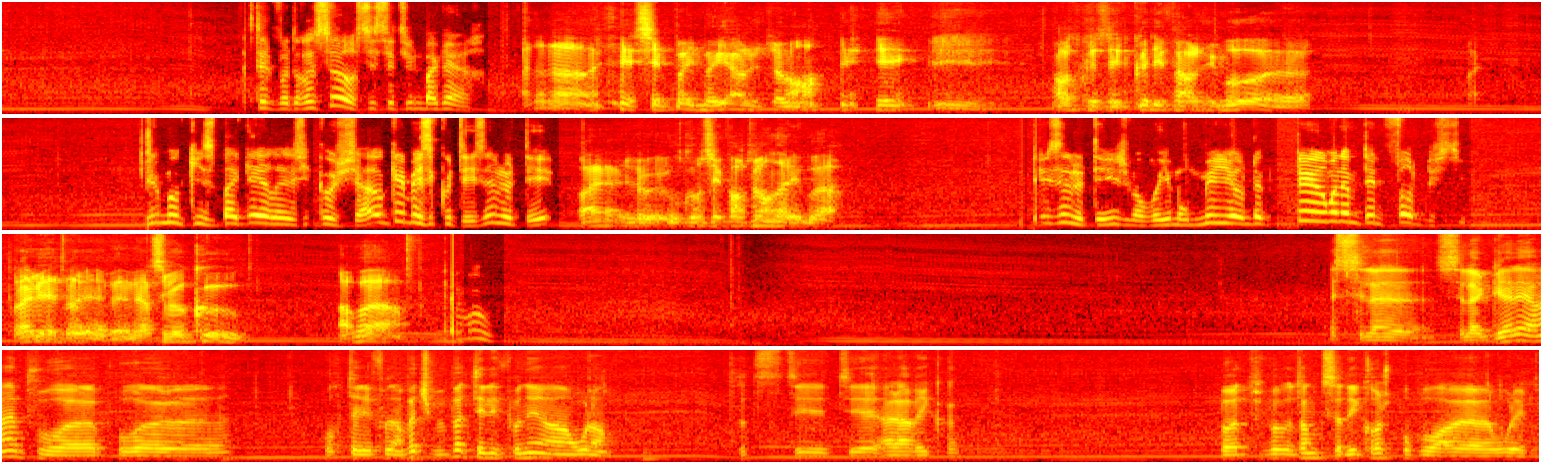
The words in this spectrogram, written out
peut-être votre ressort si c'est une bagarre. Ah non, non, c'est pas une bagarre justement. Je pense que c'est que des phares jumeaux. euh, Jumeaux qui se bagarrent, les chicochats. Ok, mais écoutez, c'est noté. Ouais, je vous conseille fortement d'aller voir. C'est noté, je vais envoyer mon meilleur docteur, Madame Telford, dessus. Très bien, très bien. Merci beaucoup. Au revoir. À vous. C'est la, la galère hein, pour, euh, pour, euh, pour téléphoner. En fait, tu peux pas téléphoner en roulant. T'es, à l'arrêt quoi. Autant que ça décroche pour pouvoir euh, rouler.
